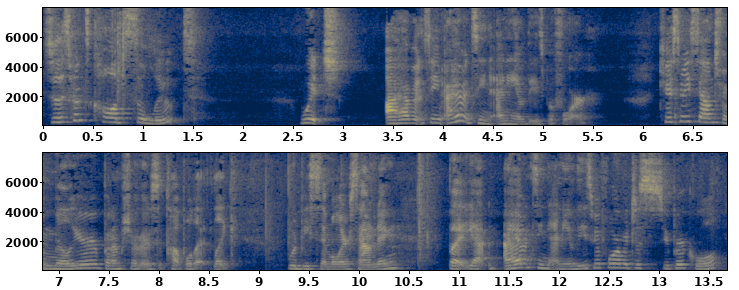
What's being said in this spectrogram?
so this one's called Salute, which I haven't seen. I haven't seen any of these before. Kiss Me sounds familiar, but I'm sure there's a couple that like would be similar sounding. But yeah, I haven't seen any of these before, which is super cool.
